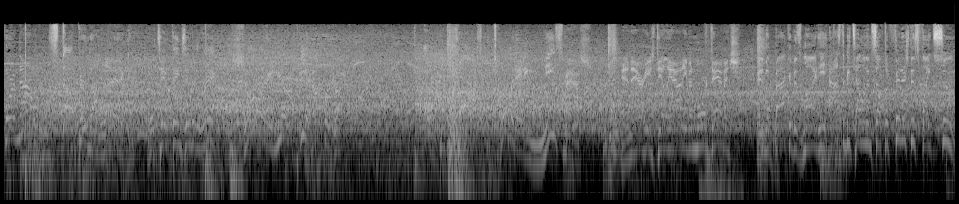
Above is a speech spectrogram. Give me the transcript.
for him now. Stop in the leg. He'll take things into the ring. Soaring European uppercut. Oh my gosh. Terminating knee smash. And there he's dealing out even more damage. In the back of his mind, he has to be telling himself to finish this fight soon.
